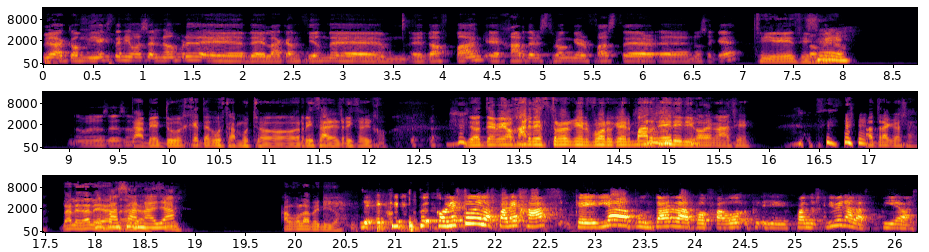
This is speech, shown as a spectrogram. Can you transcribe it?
Mira, con mi ex teníamos el nombre de, de la canción de eh, Daft Punk, eh, Harder, Stronger, Faster, eh, no sé qué. Sí, sí. Sí. No menos de eso. También tú es que te gusta mucho rizar el rizo, hijo. Yo te veo Hard Stronger, Burger, Marger y digo, venga, sí. Otra cosa. Dale, dale. ¿Qué dale, pasa, dale, Naya? sí. Algo le ha venido. Con esto de las parejas, quería apuntar a, por favor, eh, cuando escriben a las tías,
